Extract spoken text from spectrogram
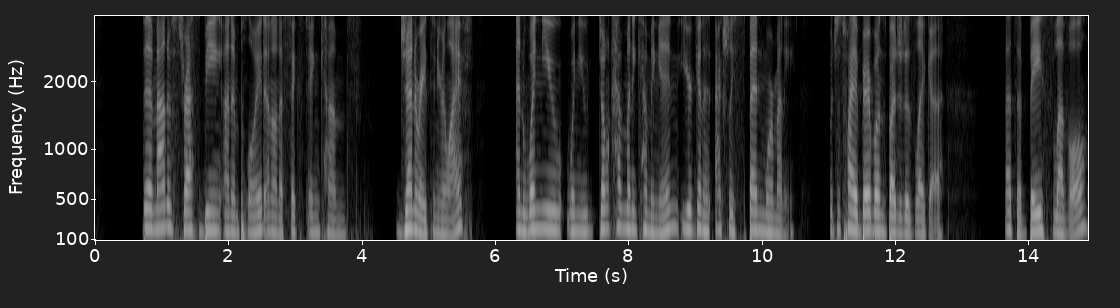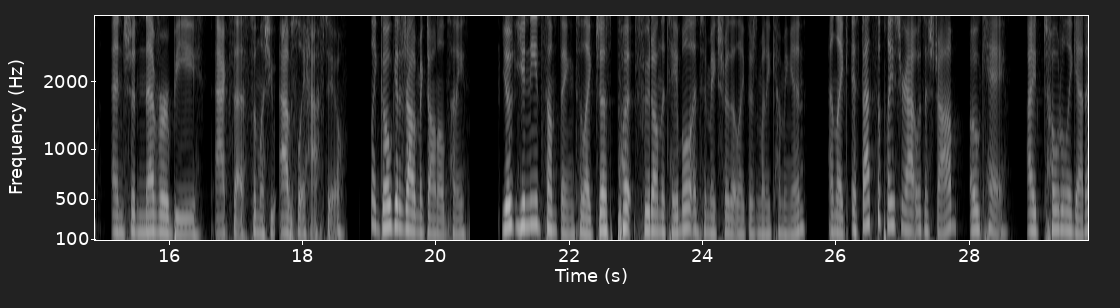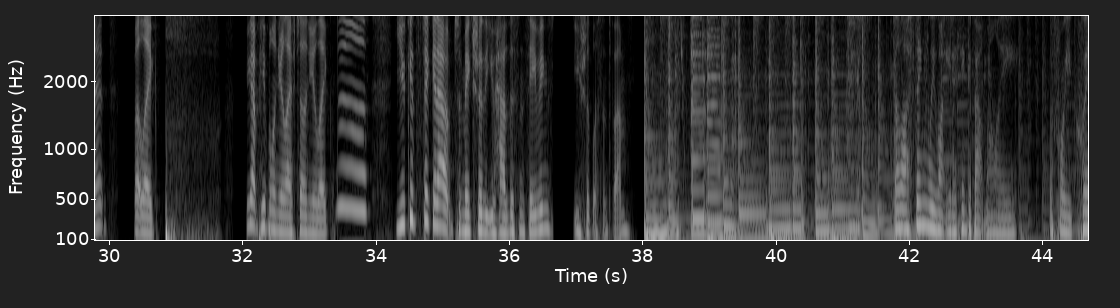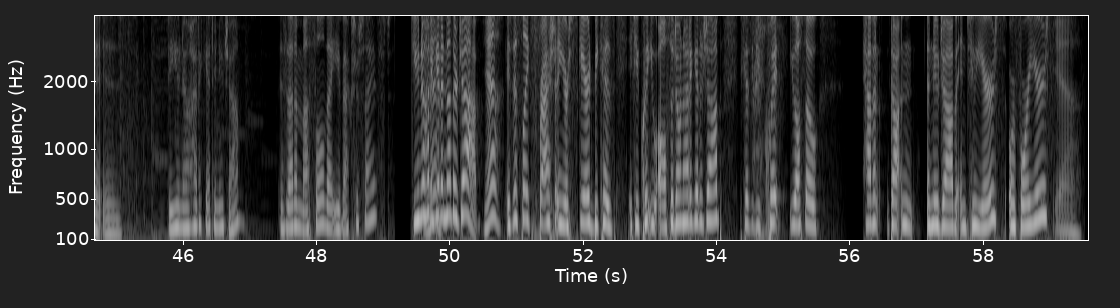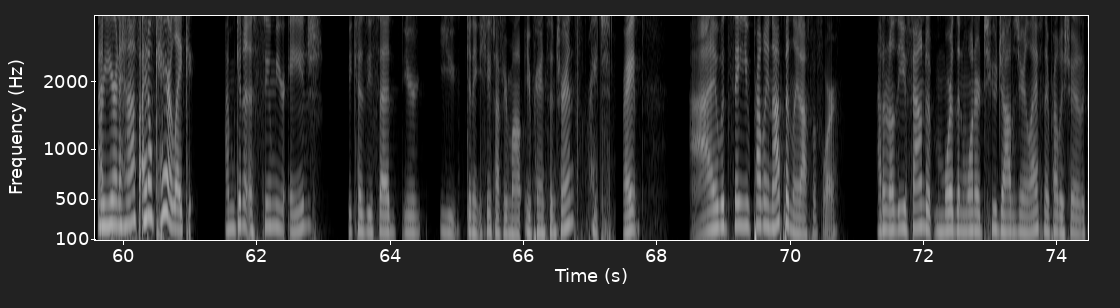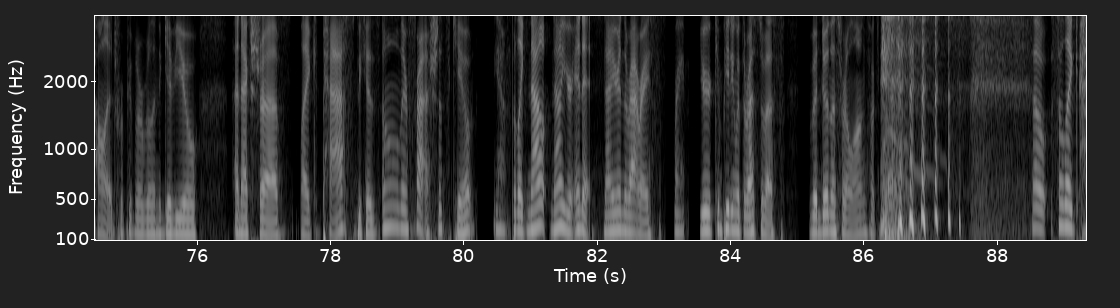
the amount of stress being unemployed and on a fixed income f- generates in your life. And when you when you don't have money coming in, you're gonna actually spend more money, which is why a bare bones budget is like a that's a base level and should never be accessed unless you absolutely have to. Like go get a job at McDonald's, honey. You you need something to like just put food on the table and to make sure that like there's money coming in. And like if that's the place you're at with this job, okay. I totally get it. But like you got people in your life telling you like, nah, you could stick it out to make sure that you have this in savings, you should listen to them. The last thing we want you to think about, Molly, before you quit is do you know how to get a new job? Is that a muscle that you've exercised? Do you know how to get another job? Yeah. Is this like fresh and you're scared because if you quit, you also don't know how to get a job? Because if you quit, you also haven't gotten a new job in two years or four years Yeah. or a year and a half? I don't care. Like, I'm gonna assume your age because you said you're you're gonna get kicked off your mom your parents' insurance, right. right? I would say you've probably not been laid off before. I don't know that you found it more than one or two jobs in your life, and they're probably straight out of college where people are willing to give you an extra like pass because oh they're fresh. That's cute. Yeah. But like now now you're in it. Now you're in the rat race. Right. You're competing with the rest of us. We've been doing this for a long fucking time. So so like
